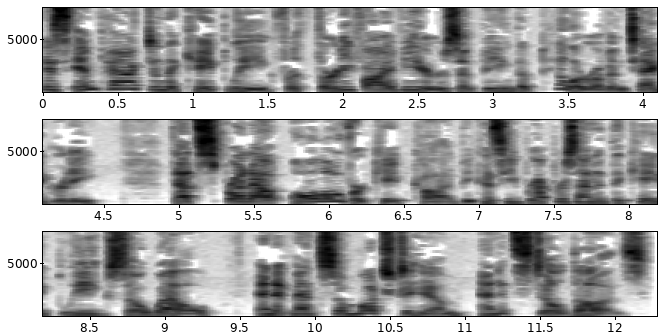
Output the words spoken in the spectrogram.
His impact in the Cape League for 35 years of being the pillar of integrity, that spread out all over Cape Cod because he represented the Cape League so well and it meant so much to him, and it still does.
